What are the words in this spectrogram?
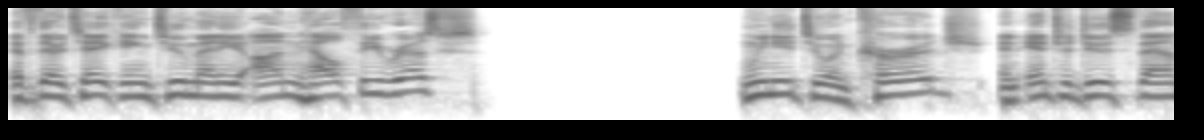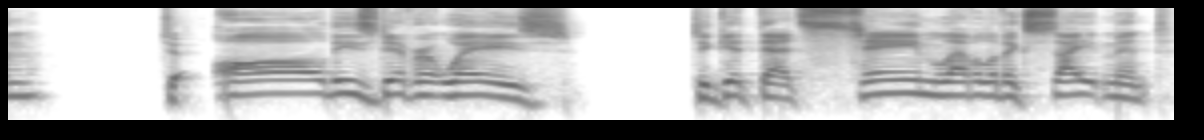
If they're taking too many unhealthy risks, we need to encourage and introduce them to all these different ways to get that same level of excitement,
